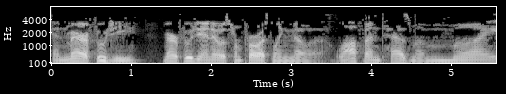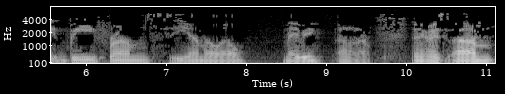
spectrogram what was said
and Marufuji. Marufuji I know is from Pro Wrestling Noah. La Fantasma might be from CMLL, maybe. I don't know. Anyways, um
